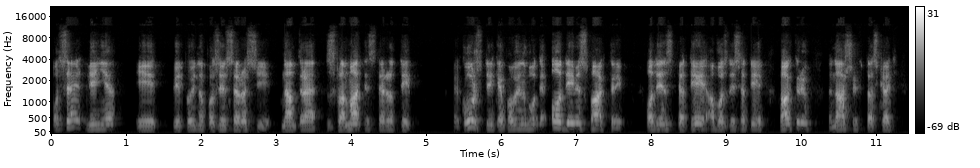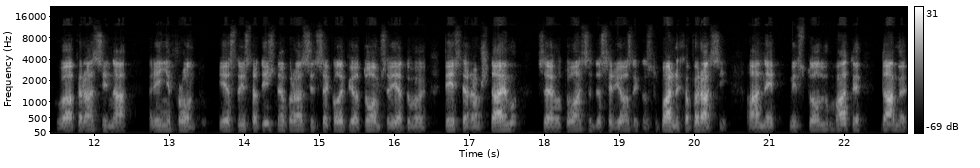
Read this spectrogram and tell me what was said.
Оце лінія і відповідна позиція Росії. Нам треба зламати стереотип. Курс тільки повинен бути один із факторів, один з п'яти або з десяти факторів наших так сказати, в операції на лінії фронту. І основні стратегічні операції це коли підготуємося, я думаю, після Рамштайму це готуватися до серйозних наступальних операцій, а не відступати. Да, ми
